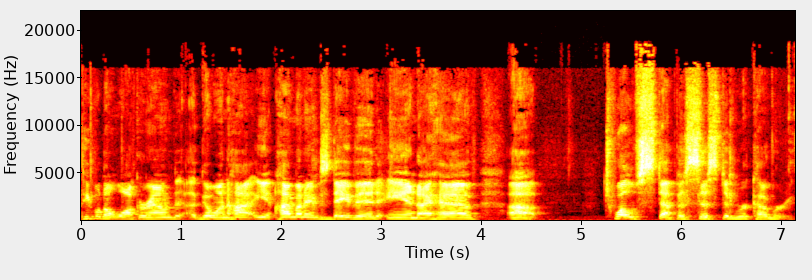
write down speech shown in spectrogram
people don't walk around going, "Hi, hi, my name's David, and I have uh, twelve-step assisted recovery."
